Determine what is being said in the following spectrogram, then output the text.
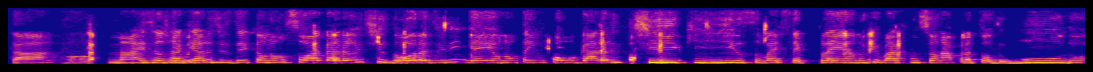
tá? Mas eu já quero dizer que eu não sou a garantidora de ninguém. Eu não tenho como garantir que isso vai ser pleno, que vai funcionar para todo mundo.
